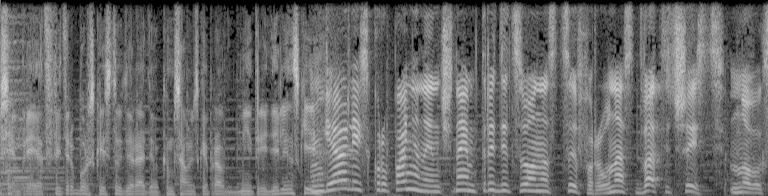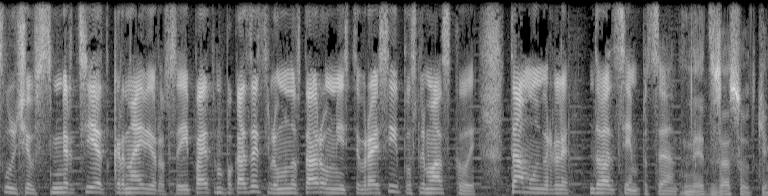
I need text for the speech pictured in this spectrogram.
Всем привет. В петербургской студии радио «Комсомольская правда» Дмитрий Делинский. Я Олеся Крупанина, и начинаем традиционно с цифр. У нас 26 новых случаев смерти от коронавируса, и по этому показателю мы на втором месте в России после Москвы. Там умерли 27 пациентов. Это за сутки.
